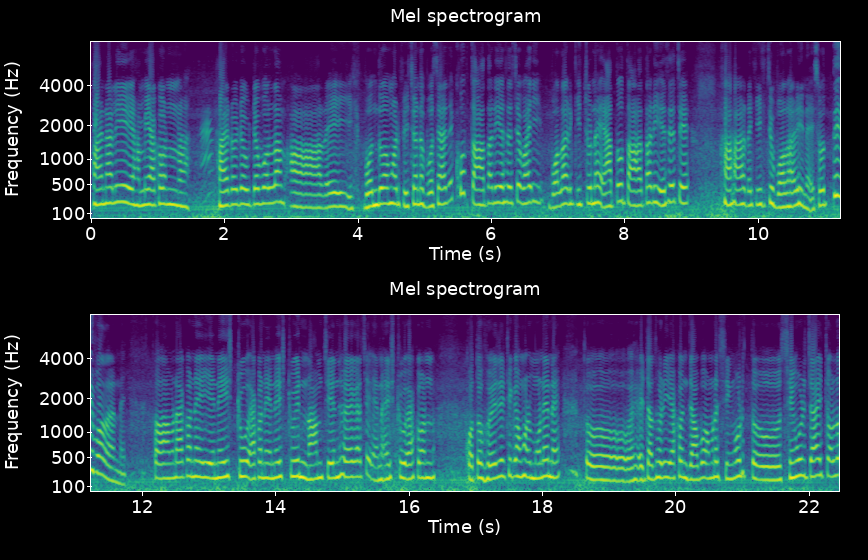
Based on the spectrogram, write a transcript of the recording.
ফাইনালি আমি এখন হাই রোডে উঠে বললাম, আর এই বন্ধু আমার পিছনে বসে আছে, খুব তাড়াতাড়ি এসেছে ভাই, বলার কিছু নেই, এত তাড়াতাড়ি এসেছে, আর কিছু বলারই নেই, সত্যিই বলার নেই। তো আমরা এখন এই এনএইচ টু এখন এনএইচ টু এর নাম চেঞ্জ হয়ে গেছে এনএইচ টু এখন কত হয়েছে ঠিক আমার মনে নেই, তো এটা ধরি এখন যাব আমরা সিঙ্গুর, তো সিঙ্গুর যাই, চলো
